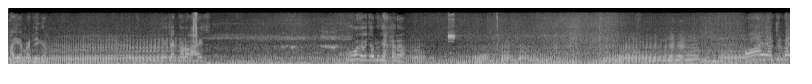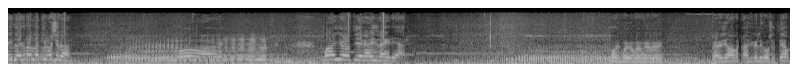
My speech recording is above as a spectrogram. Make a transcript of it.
भाई हमें, ठीक है। ये चेक करो गाइस वो देखो, जानू क्या कर रहा भाई अर्जुन भाई, देख रहे लकी मशरा। ओ भाई। ये होती है गाइस राइड यार। होय होय होय होय गाइस यहाँ पर ट्रैफ़िक वाले भी हो सकते हैं।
